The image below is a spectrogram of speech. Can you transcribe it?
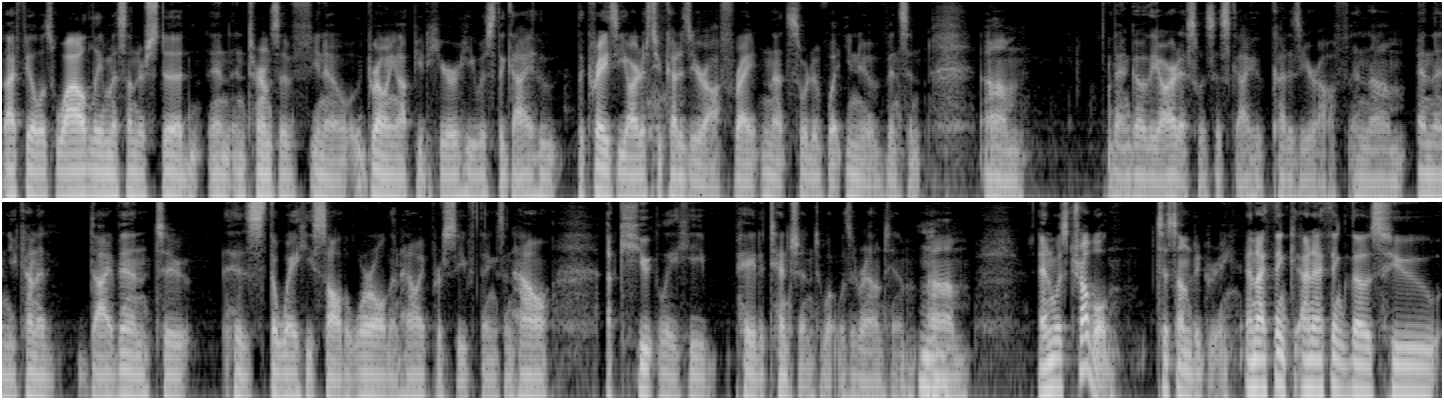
I feel was wildly misunderstood in, in terms of, you know, growing up, you'd hear he was the guy who, the crazy artist who cut his ear off, right? And that's sort of what you knew of Vincent. Um, Van Gogh, the artist, was this guy who cut his ear off, and um, and then you kind of dive into his the way he saw the world and how he perceived things and how acutely he paid attention to what was around him, mm. um, and was troubled to some degree. And I think and I think those who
